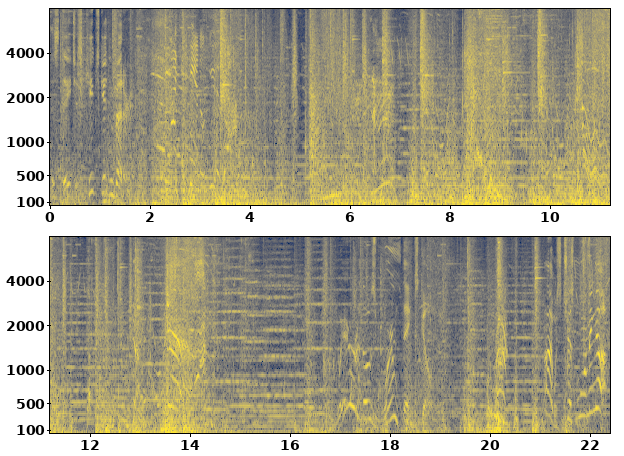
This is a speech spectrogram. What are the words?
This day just keeps getting better. I can handle you. Where are those worm things going? I was just warming up.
